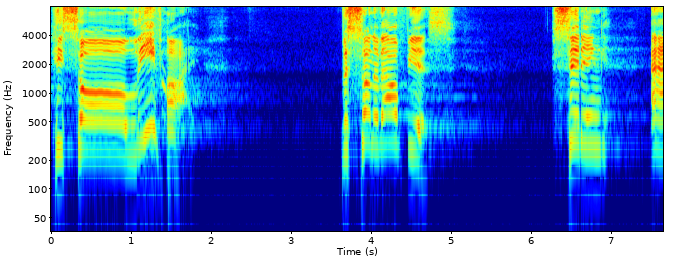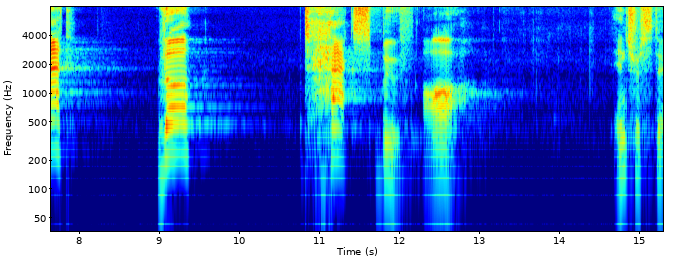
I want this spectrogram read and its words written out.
he saw Levi, the son of Alphaeus sitting at the tax booth. Ah, interesting.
